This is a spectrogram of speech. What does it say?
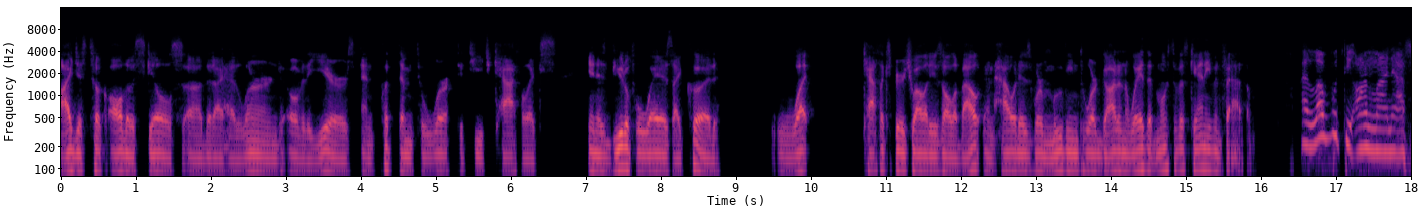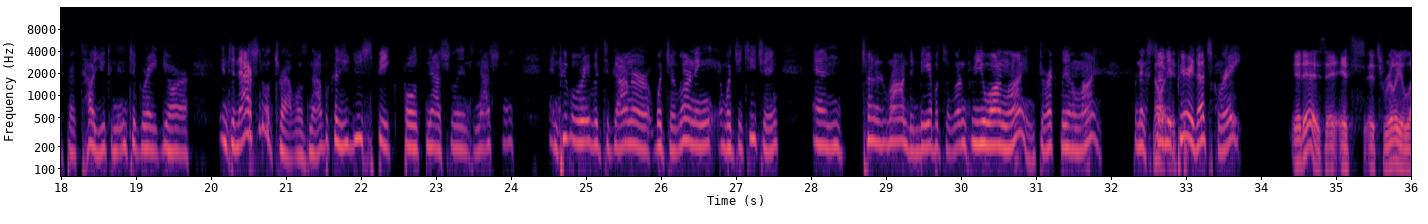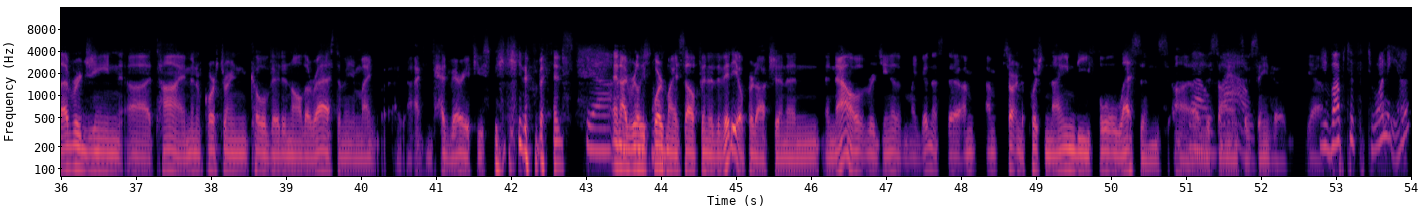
I just took all those skills uh, that I had learned over the years and put them to work to teach Catholics in as beautiful way as I could what Catholic spirituality is all about and how it is we're moving toward God in a way that most of us can't even fathom. I love with the online aspect how you can integrate your international travels now because you do speak both nationally and internationally, and people are able to garner what you're learning and what you're teaching and turn it around and be able to learn from you online, directly online for an extended it's- period. That's great. It is. It, it's it's really leveraging uh, time, and of course during COVID and all the rest. I mean, my I've had very few speaking events, Yeah. and I've really poured myself into the video production, and and now Regina, my goodness, the, I'm I'm starting to push 90 full lessons uh, Wow, the science wow. of sainthood. Yeah. You've up to 20, huh?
